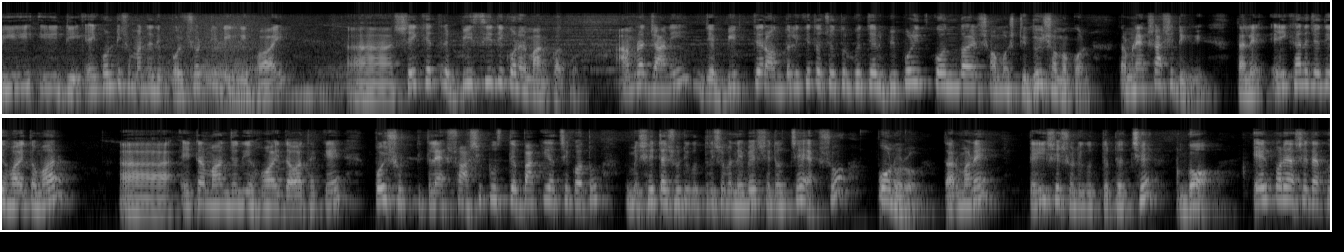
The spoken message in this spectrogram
বিইডি এই কোণটি সমান যদি পঁয়ষট্টি ডিগ্রি হয় সেই ক্ষেত্রে বিসিডি কোণের মান কত? আমরা জানি যে বৃত্তের অন্তর্লিখিত চতুর্ভুজের বিপরীত কোণদ্বয়ের সমষ্টি দুই সমকোণ, তার মানে একশো আশি ডিগ্রি। তাহলে এইখানে যদি হয় তোমার এটার মান যদি হয় দেওয়া থাকে পঁয়ষট্টি, তাহলে একশো আশি পুষতে বাকি আছে কত? তুমি সেটা সঠিক উত্তর হিসেবে নেবে, সেটা হচ্ছে একশো পনেরো। তার মানে তেইশের সঠিক উত্তরটা হচ্ছে গ। এরপরে আসে দেখো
